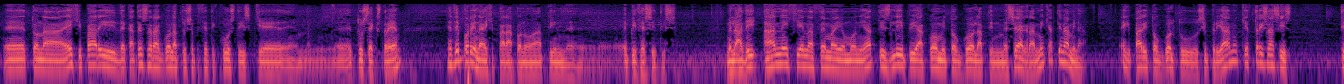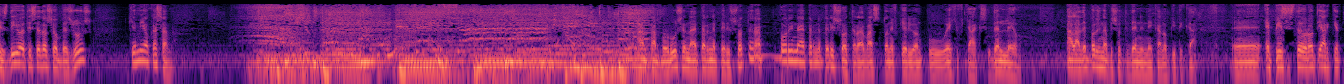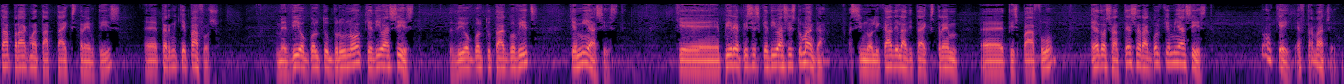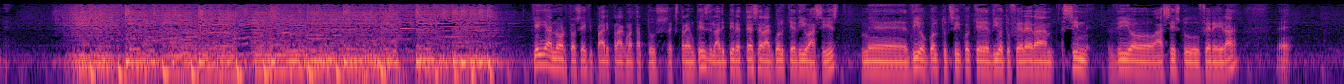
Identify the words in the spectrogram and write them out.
ε, το να έχει πάρει 14 γκολ από τους επιθετικούς της και ε, ε, τους εξτρέμ, ε, δεν μπορεί να έχει παράπονο από την ε, επίθεσή της. Δηλαδή, αν έχει ένα θέμα η ομόνια, της λείπει ακόμη τον γκολ από την μεσαία γραμμή και από την άμυνα. Έχει πάρει τον γκολ του Σιπριάνου και τρεις assist. Τις δύο τις έδωσε ο Μπεζούς και μία ο Κασάμα. Αν θα μπορούσε να έπαιρνε περισσότερα, μπορεί να έπαιρνε περισσότερα βάσει των ευκαιριών που έχει φτιάξει. Δεν λέω. Αλλά δεν μπορείς να πεις ότι δεν είναι ικανοποιητικά. Ε, Επίσης, θεωρώ ότι αρκετά πράγματα από τα εξτρέμ της ε, παίρνει και η Πάφος. Με δύο γκολ του Μπρούνο και δύο assist. Δύο γκολ του Τάγκοβιτς και μία assist και πήρε επίσης και δύο ασίστ του Μάγκα. Συνολικά δηλαδή τα εξτρέμ ε, της Πάφου έδωσαν τέσσερα γκολ και μία ασίστ. OK, okay, 7 ματς έχουμε. Και η Ανόρθωση έχει πάρει πράγματα από τους εξτρέμ της, δηλαδή πήρε 4 γκολ και 2 assist, με 2 γκολ του Τσίκο και 2 του Φερέρα, συν 2 assist του Φερέιρα. Ε,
